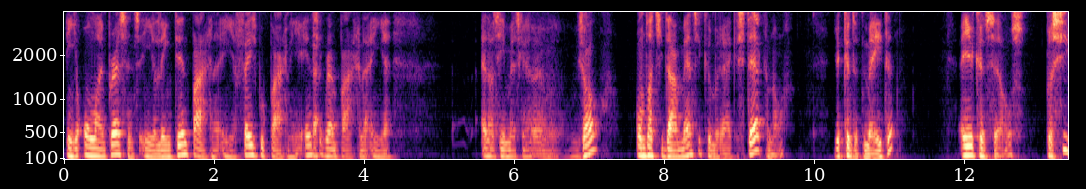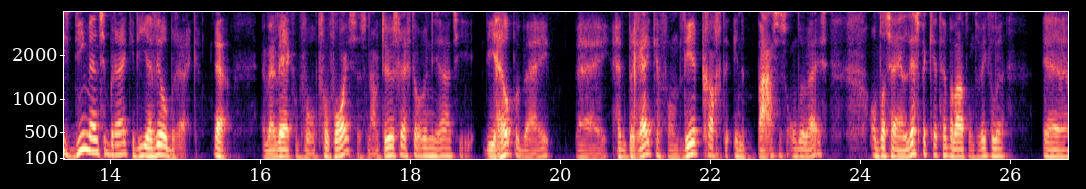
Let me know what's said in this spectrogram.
in je online presence, in je LinkedIn-pagina, in je Facebook-pagina, in je Instagram-pagina, in je. En dan zien mensen: hoezo? Omdat je daar mensen kunt bereiken. Sterker nog, je kunt het meten. En je kunt zelfs precies die mensen bereiken die jij wil bereiken. Ja. En wij werken bijvoorbeeld voor Voice, dat is een auteursrechtenorganisatie. Die helpen wij bij het bereiken van leerkrachten in het basisonderwijs. Omdat zij een lespakket hebben laten ontwikkelen eh,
